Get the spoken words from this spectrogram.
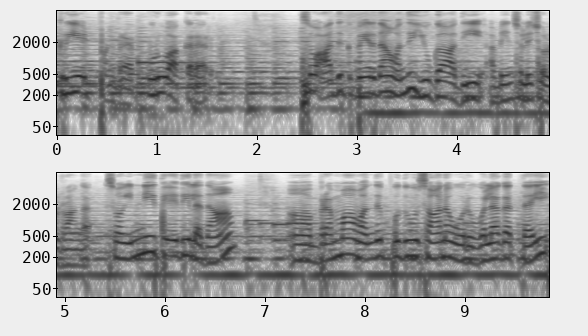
கிரியேட் பண்ணுறார் உருவாக்குறார். ஸோ அதுக்கு பேர் தான் வந்து யுகாதி அப்படின்னு சொல்லி சொல்கிறாங்க ஸோ இன்னி தேதியில் தான் பிரம்மா வந்து புதுசான ஒரு உலகத்தை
